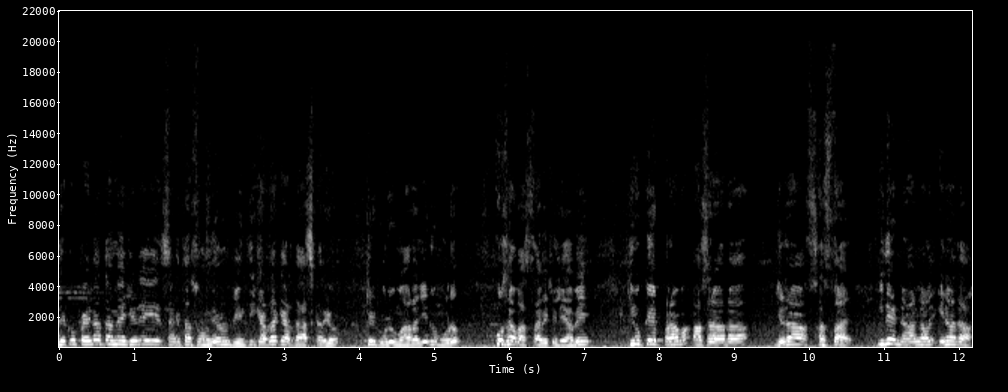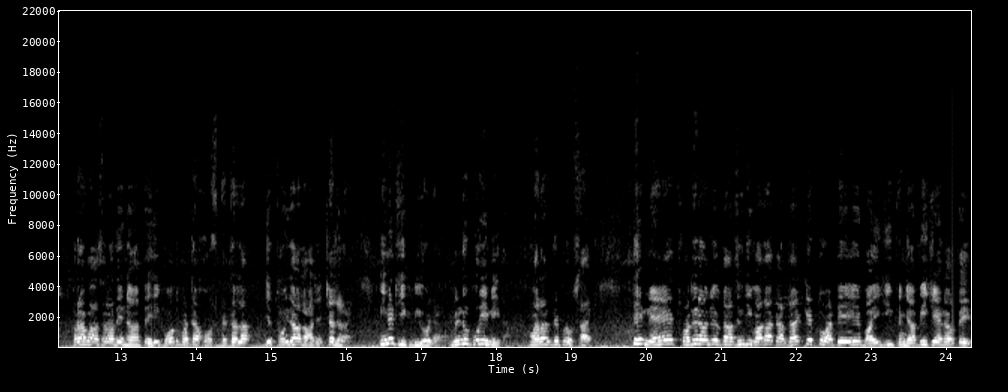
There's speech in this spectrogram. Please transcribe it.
ਦੇਖੋ, ਪਹਿਲਾਂ ਤਾਂ ਮੈਂ ਜਿਹੜੇ ਸੰਗਤਾਂ ਸੁਣਦੇ ਉਹਨਾਂ ਨੂੰ ਬੇਨਤੀ ਕਰਦਾ ਕਿ ਅਰਦਾਸ ਕਰਿਓ ਕਿ ਗੁਰੂ ਮਹਾਰਾਜ ਜੀ ਨੂੰ ਮੁੜ ਉਸ ਅਵਸਥਾ ਵਿੱਚ ਲਿਆਵੇ, ਕਿਉਂਕਿ ਪ੍ਰਭ ਆਸਰਾ ਦਾ ਜਿਹੜਾ ਸੰਸਥਾ ਹੈ, ਇਹਦੇ ਨਾਲ ਨਾਲ ਇਹਨਾਂ ਦਾ, ਪ੍ਰਭ ਆਸਰਾ ਦੇ ਨਾਂ ਤੇ ਹੀ ਬਹੁਤ ਵੱਡਾ ਹਸਪੀਟਲ ਆ, ਜਿੱਥੋਂ ਇਹਦਾ ਇਲਾਜ ਚੱਲਣਾ ਹੈ। ਇਹਨੇ ਠੀਕ ਵੀ ਹੋ ਜਾਣਾ। ਮੈਨੂੰ ਪੂਰੀ ਉਮੀਦ ਆ। ਮਹਾਰਾਜ ਤੇ ਭਰੋਸਾ ਹੈ। ਤੇ ਮੈਂ ਤੁਹਾਡੇ ਨਾਲ ਵੀ ਅਵਤਾਰ ਸਿੰਘ ਜੀ ਵਾਅਦਾ ਕਰਦਾ ਕਿ ਤੁਹਾਡੇ ਬਾਈ ਜੀ ਪੰਜਾਬੀ ਚੈਨਲ ਤੇ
